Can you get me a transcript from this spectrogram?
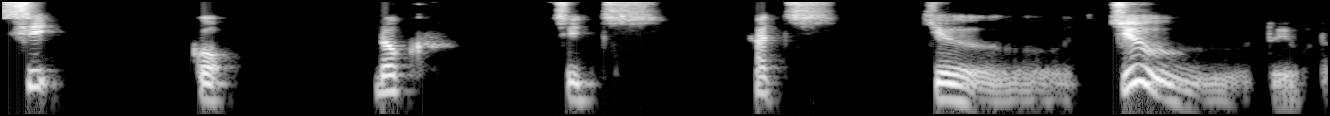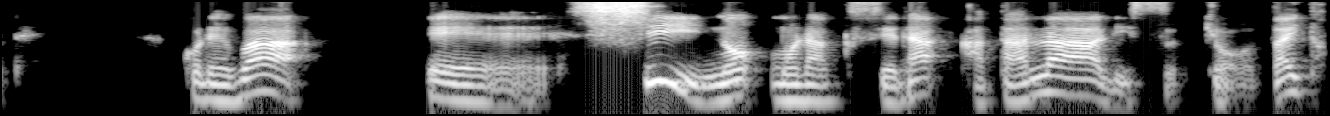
4、5、6、7、8、9、10ということで。これは、えー、C のモラクセラ・カタラーリス兄弟と。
